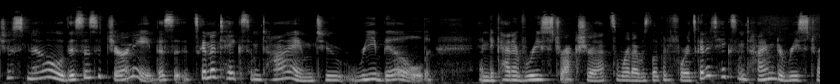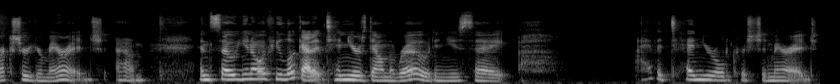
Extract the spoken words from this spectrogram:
just know this is a journey. This it's going to take some time to rebuild and to kind of restructure. That's the word I was looking for. It's going to take some time to restructure your marriage. Um, and so, you know, if you look at it 10 years down the road and you say, oh, I have a 10 year old Christian marriage.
